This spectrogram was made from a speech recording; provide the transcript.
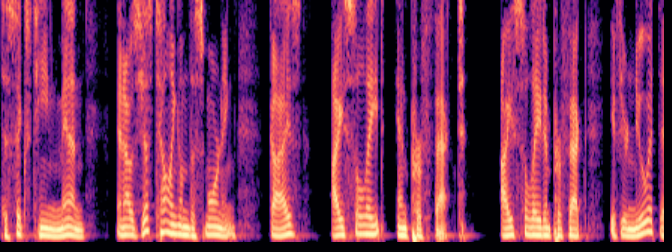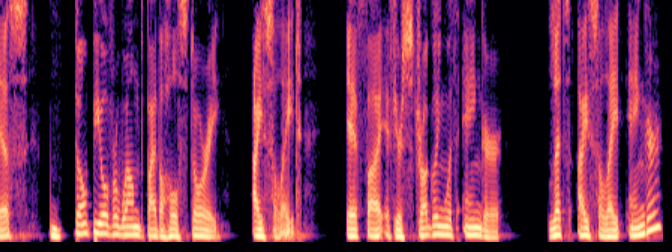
to 16 men. And I was just telling them this morning, guys, isolate and perfect. Isolate and perfect. If you're new at this, don't be overwhelmed by the whole story. Isolate if uh, if you're struggling with anger, let's isolate anger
